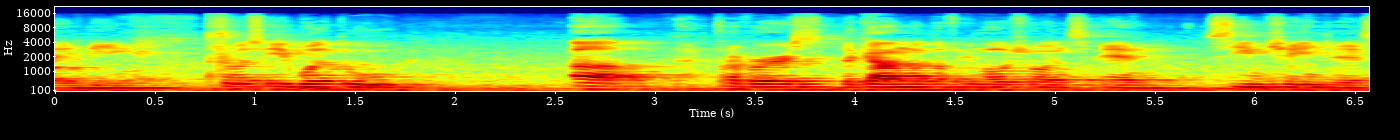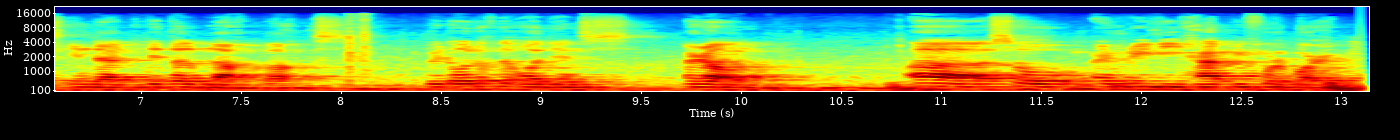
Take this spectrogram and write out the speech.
lighting. She was able to uh, traverse the gamut of emotions and scene changes in that little black box with all of the audience around. Uh, so I'm really happy for Barbie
